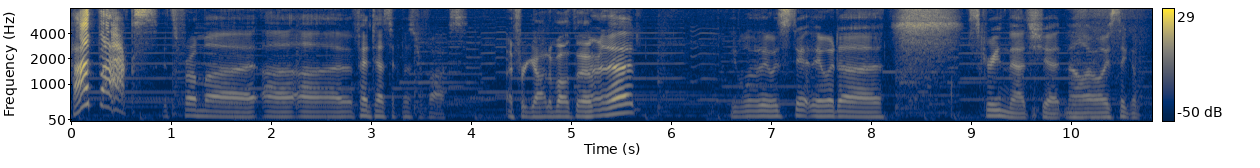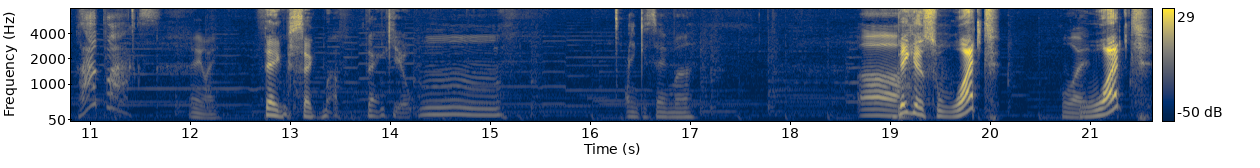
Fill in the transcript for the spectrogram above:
Hot box. It's from uh, uh, uh, Fantastic Mr. Fox. I forgot about that. Remember that? They would sta- they would uh, scream that shit. Now I always think of hot box. Anyway. Thanks, Sigma. Thank you. Mm. Thank you, Sigma. Oh, Biggest what? What? What?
